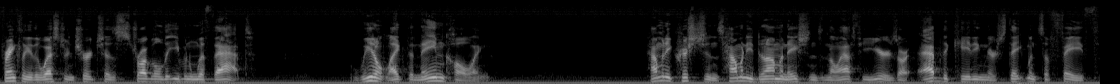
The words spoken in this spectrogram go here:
Frankly, the Western church has struggled even with that. We don't like the name calling. How many Christians, how many denominations in the last few years are abdicating their statements of faith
